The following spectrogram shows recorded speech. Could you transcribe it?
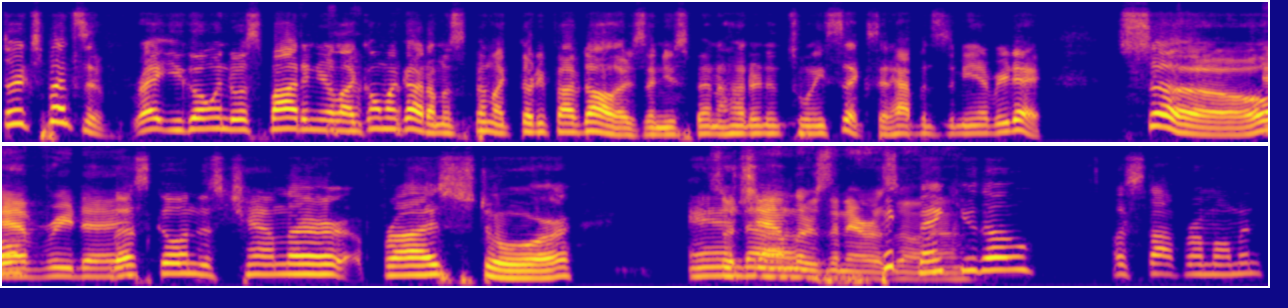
they're expensive, right? You go into a spot and you're like, oh my god, I'm gonna spend like $35, and you spend 126. It happens to me every day. So Every day. let's go in this Chandler Fry's store. And so Chandler's um, in Arizona. thank you though. Let's stop for a moment.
